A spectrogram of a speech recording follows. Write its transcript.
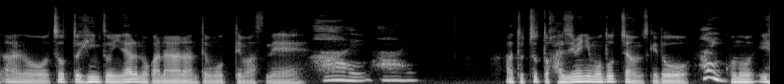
あの、ちょっとヒントになるのかななんて思ってますね。はい、はい。あとちょっと初めに戻っちゃうんですけど、はい。この、え、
